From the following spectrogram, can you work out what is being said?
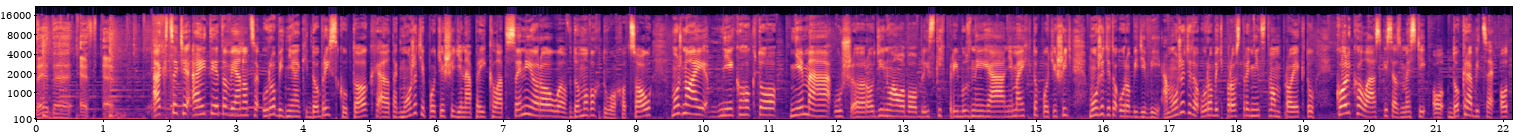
BBFM ak chcete aj tieto Vianoce urobiť nejaký dobrý skutok, tak môžete potešiť napríklad seniorov v domovoch dôchodcov, možno aj niekoho, kto nemá už rodinu alebo blízkych príbuzných a nemá ich to potešiť, môžete to urobiť vy. A môžete to urobiť prostredníctvom projektu Koľko lásky sa zmestí o, do krabice od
